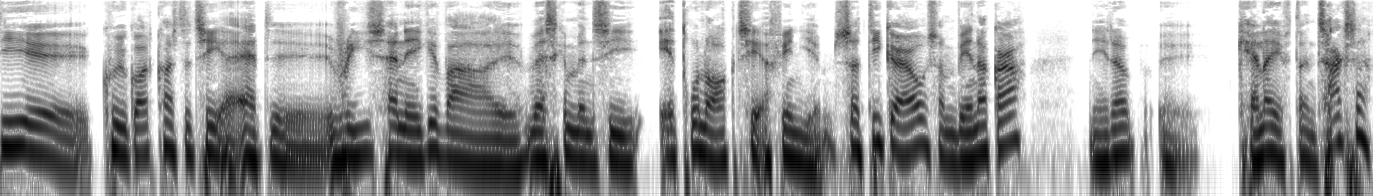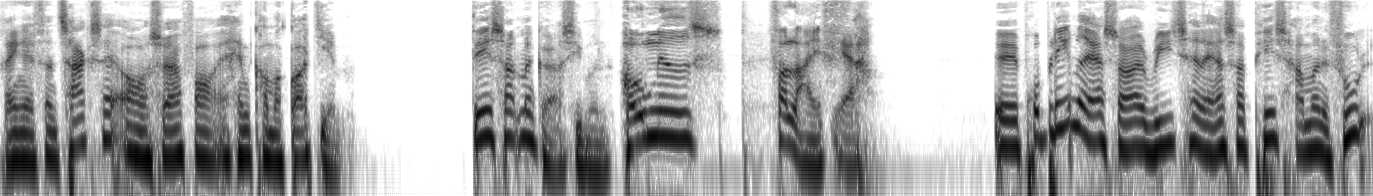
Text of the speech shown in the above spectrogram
de øh, kunne jo godt konstatere, at øh, Reese, han ikke var, øh, hvad skal man sige, ædru nok til at finde hjem. Så de gør jo, som venner gør, netop øh, kalder efter en taxa, ringer efter en taxa og sørger for, at han kommer godt hjem. Det er sådan, man gør, Simon. Homies for life. Ja. Øh, problemet er så, at Reese han er så pishammerende fuld,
